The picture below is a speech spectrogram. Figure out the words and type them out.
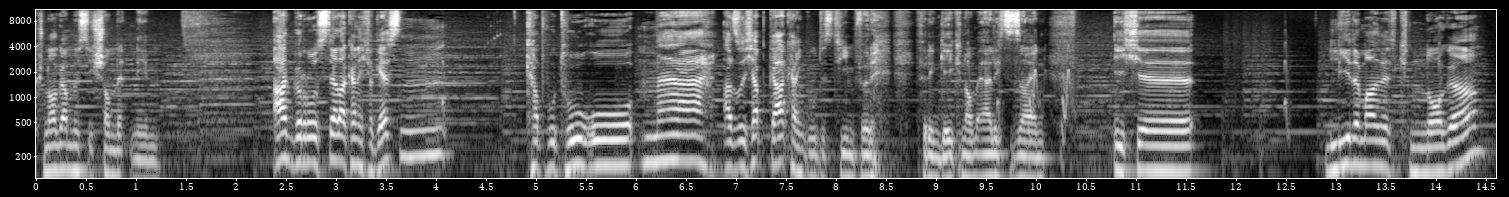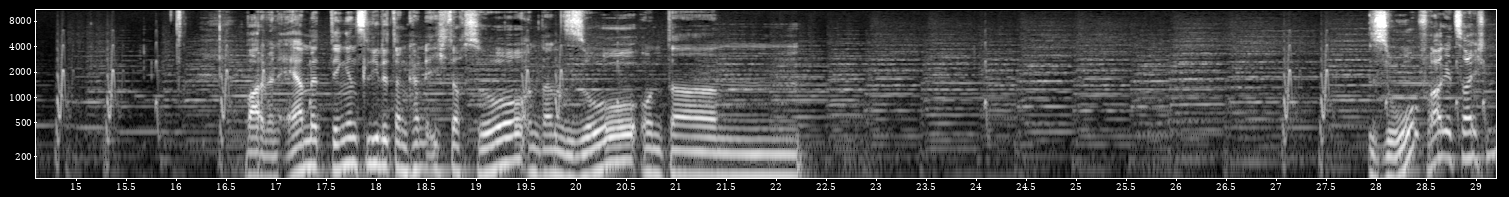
Knogger müsste ich schon mitnehmen. Agrostella kann ich vergessen. Caputoro, na, also ich habe gar kein gutes Team für, für den Gegner, um ehrlich zu sein. Ich, äh, liede mal mit Knogger. Warte, wenn er mit Dingens liedet, dann könnte ich doch so und dann so und dann... So? Fragezeichen?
